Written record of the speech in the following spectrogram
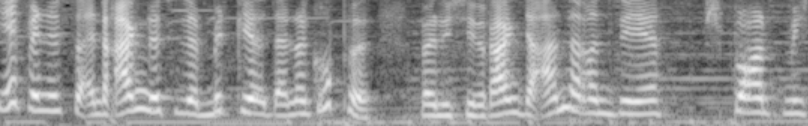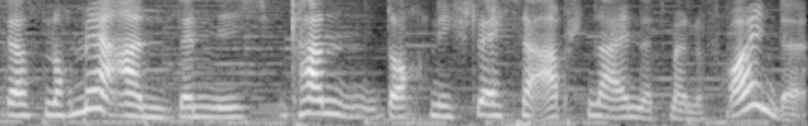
Hier findest du ein Rangliste der Mitglieder deiner Gruppe. Wenn ich den Rang der anderen sehe, spornt mich das noch mehr an, denn ich kann doch nicht schlechter abschneiden als meine Freunde.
